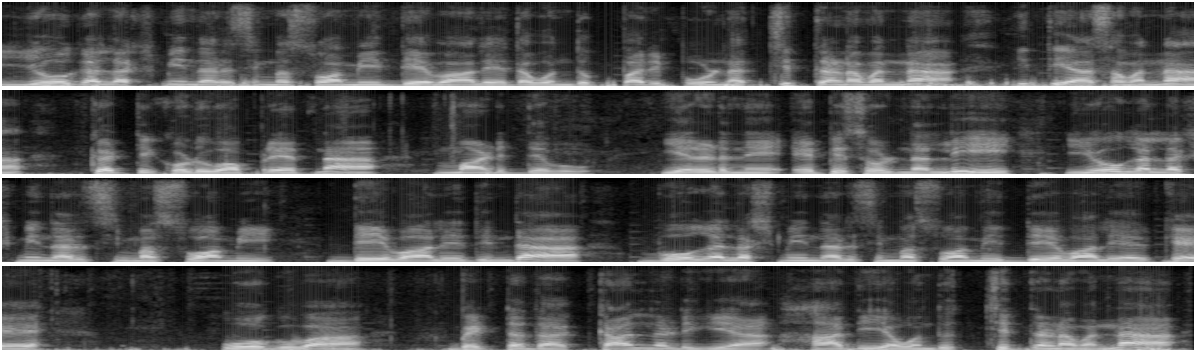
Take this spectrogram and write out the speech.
ಯೋಗ ಲಕ್ಷ್ಮೀ ನರಸಿಂಹಸ್ವಾಮಿ ದೇವಾಲಯದ ಒಂದು ಪರಿಪೂರ್ಣ ಚಿತ್ರಣವನ್ನು, ಇತಿಹಾಸವನ್ನು ಕಟ್ಟಿಕೊಡುವ ಪ್ರಯತ್ನ ಮಾಡಿದ್ದೆವು. ಎರಡನೇ ಎಪಿಸೋಡ್ನಲ್ಲಿ ಯೋಗ ಲಕ್ಷ್ಮೀ ನರಸಿಂಹಸ್ವಾಮಿ ದೇವಾಲಯದಿಂದ ಭೋಗಲಕ್ಷ್ಮೀ ನರಸಿಂಹಸ್ವಾಮಿ ದೇವಾಲಯಕ್ಕೆ ಹೋಗುವ ಬೆಟ್ಟದ ಕಾಲ್ನಡಿಗೆಯ ಹಾದಿಯ ಒಂದು ಚಿತ್ರಣವನ್ನು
